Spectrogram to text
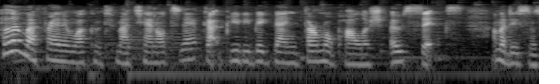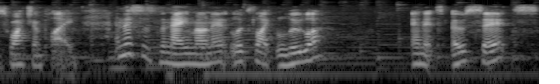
Hello my friend and welcome to my channel. Today I've got Beauty Big Bang Thermal Polish 06. I'm going to do some swatch and play. And this is the name on it. It looks like LULAA and it's 06.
